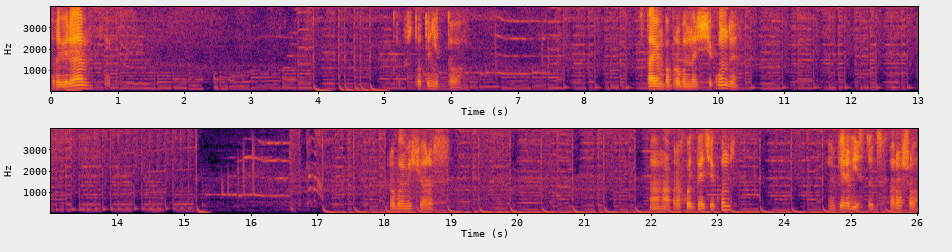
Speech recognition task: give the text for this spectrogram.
Проверяем. Что-то не то. Ставим, попробуем на секунды. Пробуем еще раз. Ага, проходит 5 секунд. И перелистывает. Хорошо.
